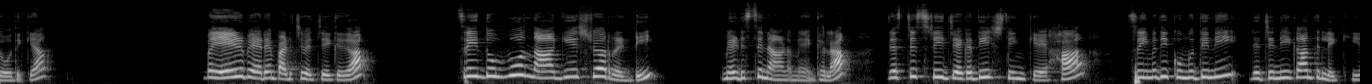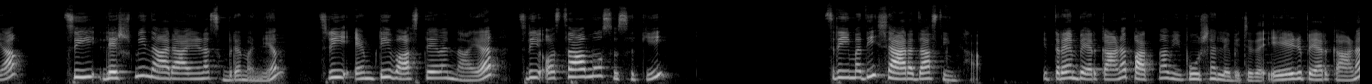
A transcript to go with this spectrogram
ചോദിക്കാം. അപ്പോൾ ഏഴ് പേരെയും പഠിച്ചു വെച്ചേക്കുക. ശ്രീ ദുവു നാഗേശ്വർ റെഡ്ഡി മെഡിസിൻ ആണ് മേഖല. Justice Shri Jagdish Singh Khehar Shrimati Kumudini Rajinikant Lakhia Shri Lakshmi Narayana Subramaniam Shri M T Vasudevan Nair Shri Osamu Suzuki Shrimati Sharda Sinha. ഇത്രയും പേർക്കാണ് പത്മവിഭൂഷൺ ലഭിച്ചത്. ഏഴ് പേർക്കാണ്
